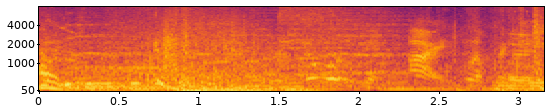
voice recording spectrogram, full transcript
I will protect you.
